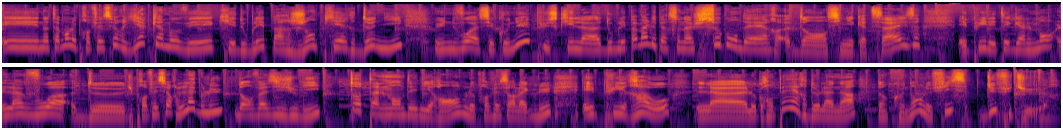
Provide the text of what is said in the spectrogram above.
et notamment le professeur Yakamove, qui est doublé par Jean-Pierre Denis, une voix assez connue puisqu'il a doublé pas mal de personnages secondaires dans Signé Cat Size, et puis il est également la voix du professeur Laglu dans Vas-y Julie, totalement délirant, le professeur Laglu, et puis Rao, le grand-père de Lana, dans Conan le fils du futur.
